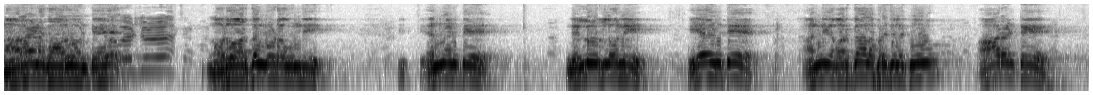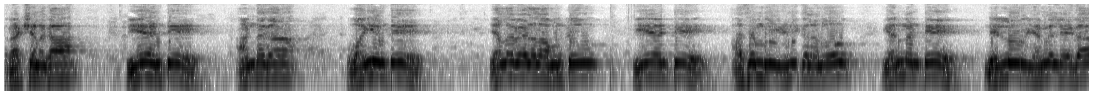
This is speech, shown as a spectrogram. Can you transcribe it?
నారాయణ గారు అంటే మరో అర్థం కూడా ఉంది. ఎన్నంటే నెల్లూరులోని ఏ అంటే అన్ని వర్గాల ప్రజలకు ఆర్ అంటే రక్షణగా ఏ అంటే అండగా వై అంటే ఎల్లవేళలా ఉంటూ ఏ అంటే అసెంబ్లీ ఎన్నికలలో ఎన్ అంటే నెల్లూరు ఎమ్మెల్యేగా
